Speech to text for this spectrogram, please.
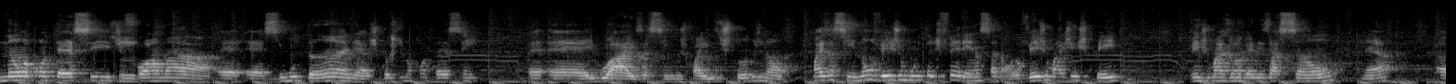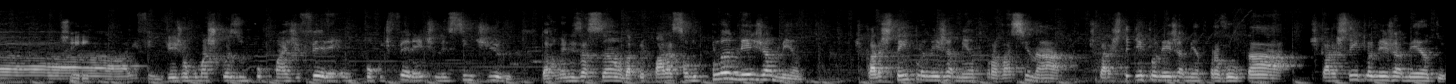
não acontece de Sim. forma é, é, simultânea, as coisas não acontecem é, é, iguais assim nos países todos, não. Mas assim, não vejo muita diferença, não. Eu vejo mais respeito, vejo mais organização, né? Ah, enfim, vejo algumas coisas um pouco mais diferentes, um pouco diferentes nesse sentido, da organização, da preparação, do planejamento. Os caras têm planejamento para vacinar, os caras têm planejamento para voltar, os caras têm planejamento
